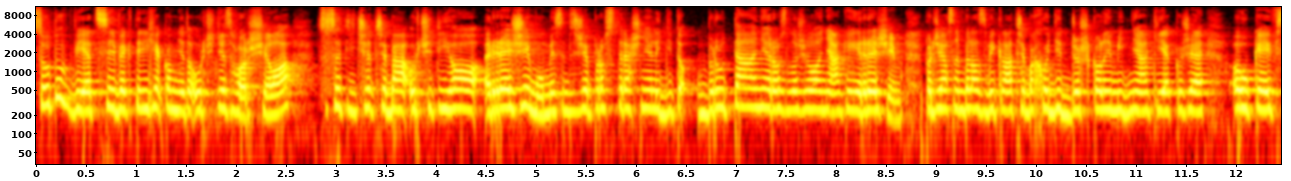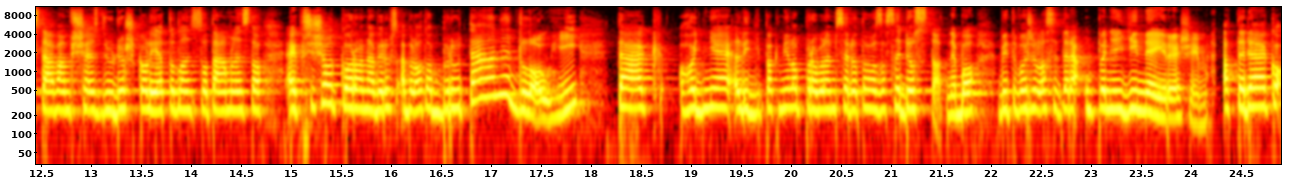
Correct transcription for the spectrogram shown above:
jsou tu věci, ve kterých jako mě to určitě zhoršilo, co se týče třeba určitého režimu. Myslím si, že pro strašně lidi to brutálně rozložilo nějaký režim, protože já jsem byla zvyklá třeba chodit do školy, mít nějaký jakože OK, vstávám v 6, jdu do školy a tohle, to, tamhle, to. Jak přišel koronavirus a bylo to brutálně dlouhý, tak hodně lidí pak mělo problém se do toho zase dostat, nebo vytvořilo si teda úplně jiný režim. A teda jako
